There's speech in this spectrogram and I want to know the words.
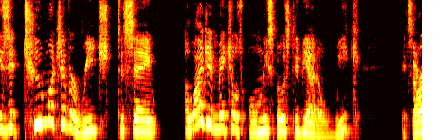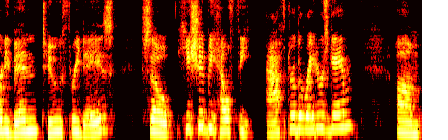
is it too much of a reach to say Elijah Mitchell's only supposed to be out a week? It's already been two, three days. So he should be healthy after the Raiders game. Um,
